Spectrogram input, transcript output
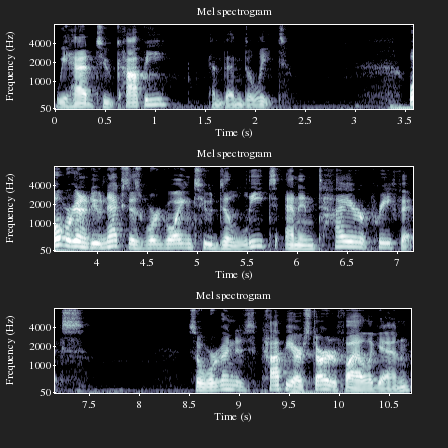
We had to copy and then delete. What we're going to do next is we're going to delete an entire prefix. So we're going to copy our starter file again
